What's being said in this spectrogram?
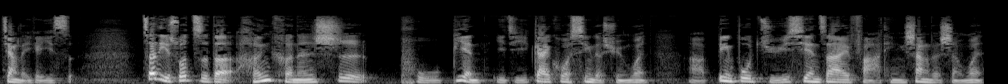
这样的一个意思。这里所指的很可能是。普遍以及概括性的询问啊，并不局限在法庭上的审问，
